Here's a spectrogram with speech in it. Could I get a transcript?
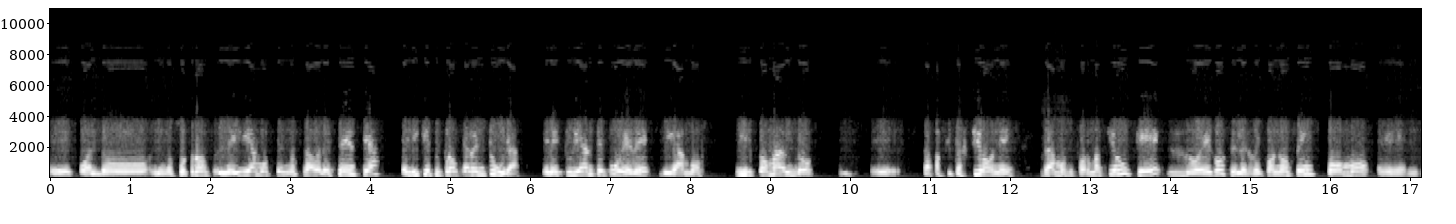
eh, cuando nosotros leíamos en nuestra adolescencia, elige tu propia aventura. El estudiante puede, digamos, ir tomando eh, capacitaciones, ramos de formación que luego se les reconocen como, eh,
